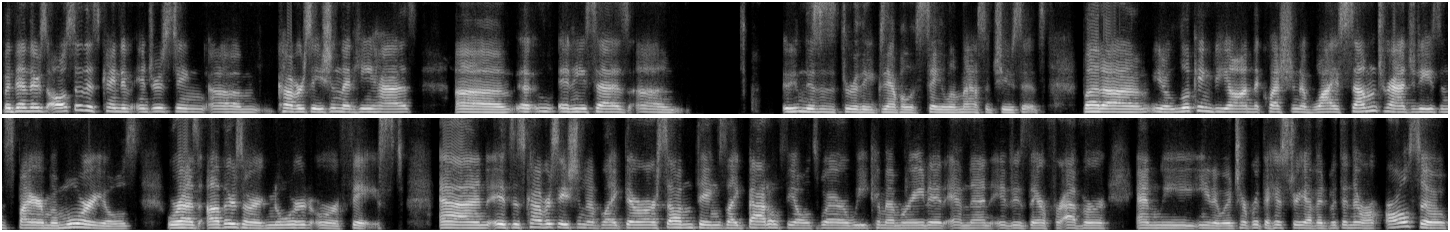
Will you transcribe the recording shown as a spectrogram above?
But then there's also this kind of interesting um, conversation that he has. Um, uh, and he says, um, and this is through the example of Salem, Massachusetts, but um, you know, looking beyond the question of why some tragedies inspire memorials, whereas others are ignored or effaced. And it's this conversation of like there are some things like battlefields where we commemorate it and then it is there forever, and we you know interpret the history of it. But then there are also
